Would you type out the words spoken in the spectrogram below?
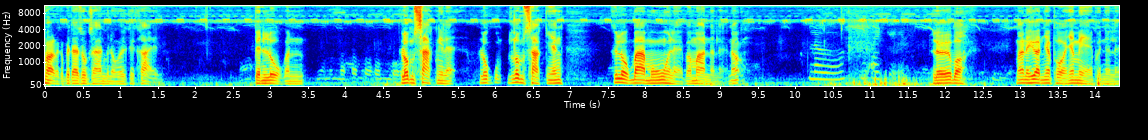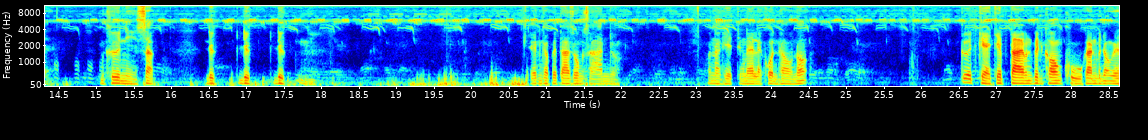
ว่าแล้วก็ไปตายสงสารเป็นเอาไว้คล้ายๆ เป็นโรคอันลมสักนี่แหละโรคลมสักหยังคือโรคบ้าหมูแหละประมาณนั่นแหละเนาะเหลือคือไอเก๋เลอบ่มาในเฮือนยาพ่อยาแม่เพิ่นนั่นแหละเมื่อคืนนี่สักดึกดึกดึกอืมเห็นกับไปตาสงสารอยู่มันนักเหตุจังไดแหละคนเฮาเนาะเกิดแก่เจ็บตายมันเป็นของขู่กันเป็นเอาไว้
